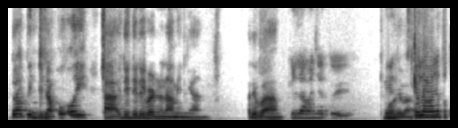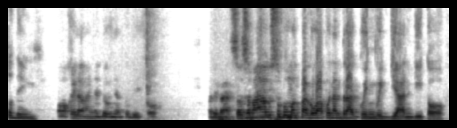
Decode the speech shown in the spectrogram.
Drop in din ako. Oy, ah, i-deliver na namin yan. Ah, Di ba? Kailangan niya to eh. Oh, diba? Kailangan niya to today. o kailangan niya daw niya to dito. O, diba? So, sa mga gusto po magpagawa po ng drag queen wig yan dito,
